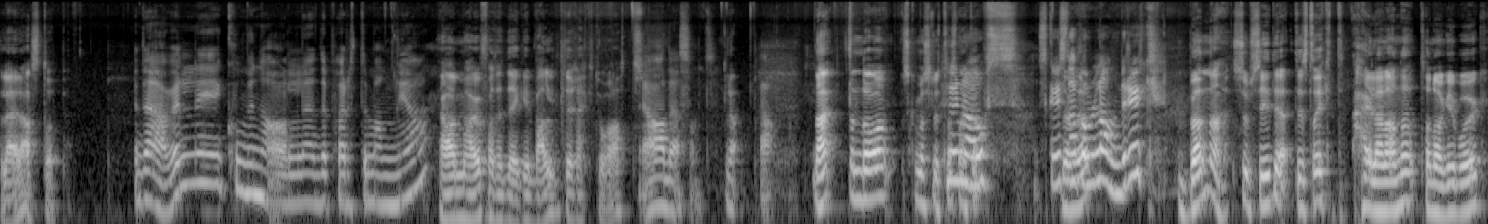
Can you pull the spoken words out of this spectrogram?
Eller er det Astrup? Det er vel i Kommunaldepartementet, ja. Ja, vi har jo fått et eget valgdirektorat. Ja, det er sant. Nei, men da skal vi slutte å snakke. knows? Skal vi snakke om landbruk? Bønder, subsidier, distrikt, hele landet, ta Norge i bruk.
